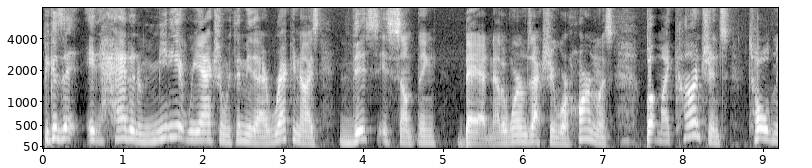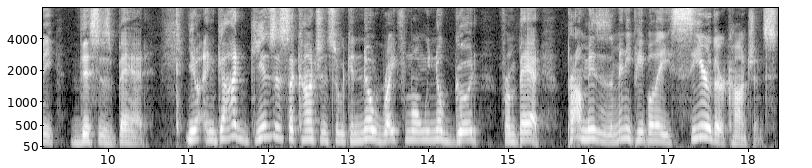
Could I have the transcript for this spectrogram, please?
Because it, it had an immediate reaction within me that I recognized this is something bad. Now, the worms actually were harmless, but my conscience told me this is bad. You know, and God gives us a conscience so we can know right from wrong. We know good from bad. Problem is, is that many people they sear their conscience,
